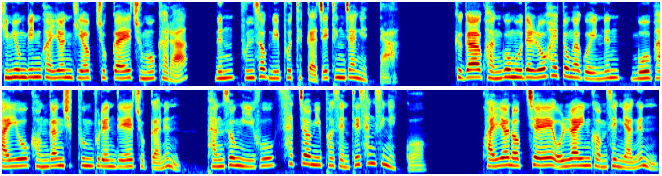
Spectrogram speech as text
김용빈 관련 기업 주가에 주목하라 는 분석 리포트까지 등장했다. 그가 광고 모델로 활동하고 있는 모 바이오 건강식품 브랜드의 주가는 방송 이후 4.2% 상승했고 관련 업체의 온라인 검색량은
